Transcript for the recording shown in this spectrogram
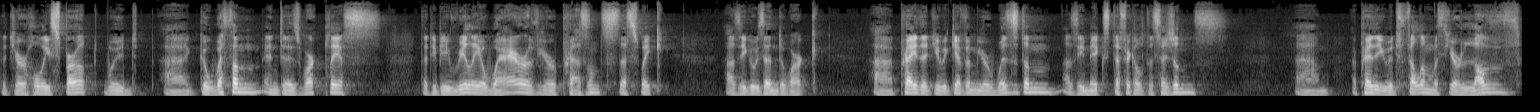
that your Holy Spirit would uh, go with him into his workplace, that he'd be really aware of your presence this week as he goes into work. Uh, pray that you would give him your wisdom as he makes difficult decisions. Um, I pray that you would fill him with your love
